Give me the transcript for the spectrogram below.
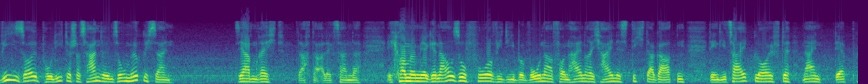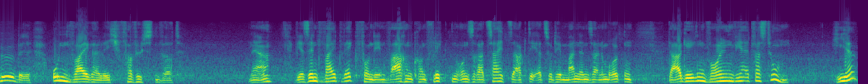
Wie soll politisches Handeln so möglich sein? Sie haben recht, dachte Alexander. Ich komme mir genauso vor wie die Bewohner von Heinrich Heines Dichtergarten, den die Zeitläufte, nein, der Pöbel unweigerlich verwüsten wird. Ja, wir sind weit weg von den wahren Konflikten unserer Zeit, sagte er zu dem Mann in seinem Rücken. Dagegen wollen wir etwas tun. Hier?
